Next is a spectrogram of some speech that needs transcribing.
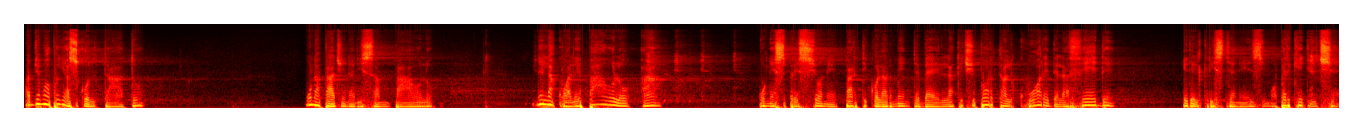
Abbiamo poi ascoltato una pagina di San Paolo nella quale Paolo ha un'espressione particolarmente bella che ci porta al cuore della fede e del cristianesimo, perché dice,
